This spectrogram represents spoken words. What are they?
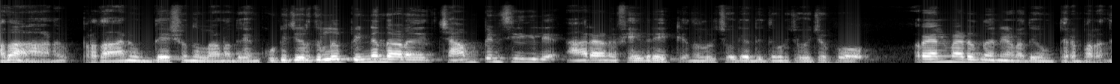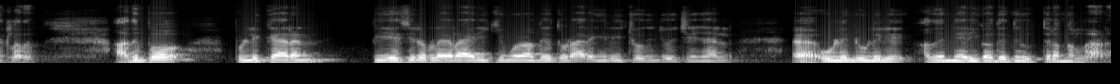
അതാണ് പ്രധാന ഉദ്ദേശം എന്നുള്ളതാണ് അദ്ദേഹം കൂട്ടിച്ചേർത്തുള്ളത് പിന്നെന്താണ്? ചാമ്പ്യൻസ് ലീഗിൽ ആരാണ് ഫേവറേറ്റ് എന്നുള്ള ചോദ്യം അദ്ദേഹത്തിനോട് ചോദിച്ചപ്പോൾ റയൽ മാഡ്രിഡ് തന്നെയാണ് അദ്ദേഹം ഉത്തരം പറഞ്ഞിട്ടുള്ളത്. അതിപ്പോൾ പുള്ളിക്കാരൻ പി എസ് സിയുടെ പ്ലെയർ ആയിരിക്കുമ്പോൾ അദ്ദേഹത്തോട് ആരെങ്കിലും ഈ ചോദ്യം ചോദിച്ചു കഴിഞ്ഞാൽ ഉള്ളിന്റെ ഉള്ളിൽ അത് തന്നെയായിരിക്കും അദ്ദേഹത്തിന്റെ ഉത്തരം എന്നുള്ളതാണ്.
